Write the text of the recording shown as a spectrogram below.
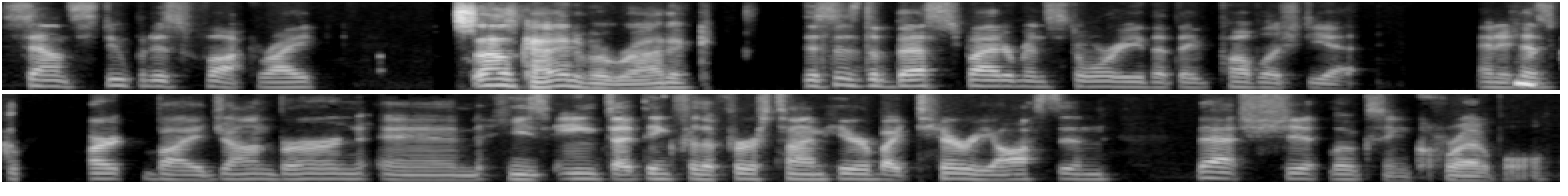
Sounds stupid as fuck, right? Sounds kind of erotic. This is the best Spider-Man story that they've published yet. And it has great art by John Byrne, and he's inked, I think, for the first time here by Terry Austin. That shit looks incredible.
